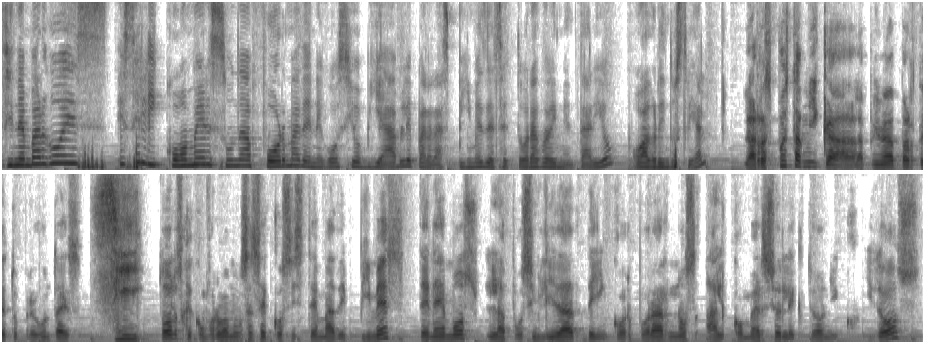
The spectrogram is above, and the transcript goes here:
Sin embargo, ¿es, ¿es el e-commerce una forma de negocio viable para las pymes del sector agroalimentario o agroindustrial? La respuesta, Mica, a la primera parte de tu pregunta es sí. Todos los que conformamos ese ecosistema de pymes tenemos la posibilidad de incorporarnos al comercio electrónico. Y dos,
